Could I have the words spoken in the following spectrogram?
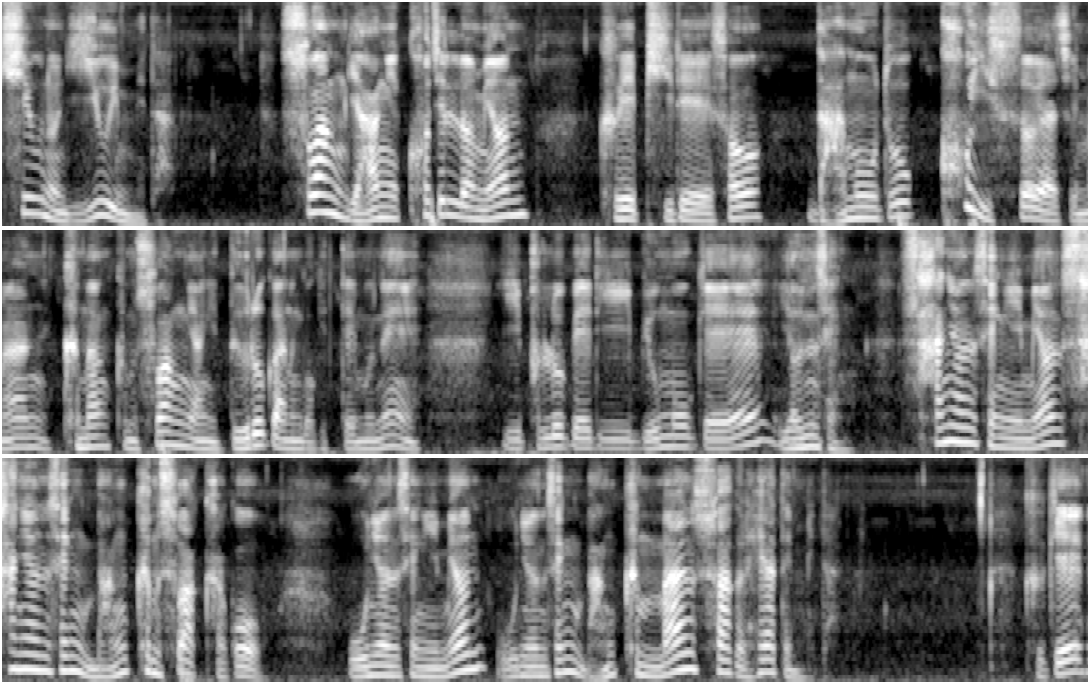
키우는 이유입니다. 수확 양이 커지려면 그에 비례해서 나무도 커 있어야지만 그만큼 수확량이 늘어가는 거기 때문에 이 블루베리 묘목의 연생 4년생이면 4년생만큼 수확하고 5년생이면 5년생만큼만 수확을 해야 됩니다. 그게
